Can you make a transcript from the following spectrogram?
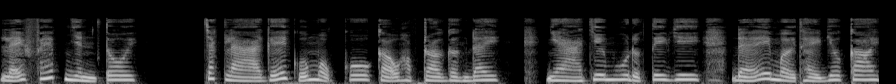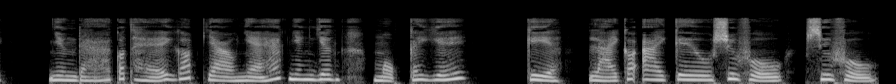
lễ phép nhìn tôi. Chắc là ghế của một cô cậu học trò gần đây, nhà chưa mua được tivi để mời thầy vô coi, nhưng đã có thể góp vào nhà hát nhân dân một cái ghế. Kìa, lại có ai kêu sư phụ, sư phụ.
